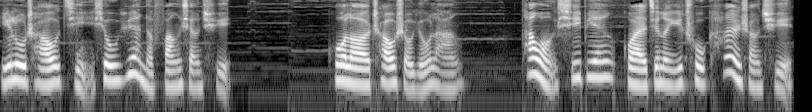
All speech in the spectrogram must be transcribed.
一路朝锦绣院的方向去。过了抄手游廊，她往西边拐进了一处看上去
